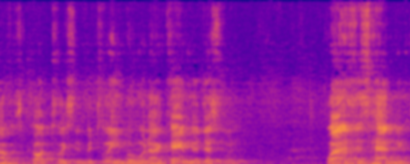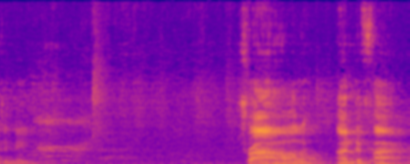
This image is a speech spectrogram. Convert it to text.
I was caught twisted between, but when I came to this one, why is this happening to me? Trial under fire.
